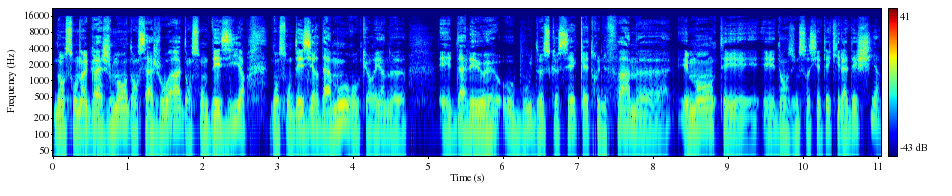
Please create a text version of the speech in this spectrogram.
dans son engagement, dans sa joie, dans son désir, dans son désir d'amour, ou que rien ne et d'aller euh, au bout de ce que c'est qu'être une femme euh, aimante et, et, dans une société qui la déchire.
